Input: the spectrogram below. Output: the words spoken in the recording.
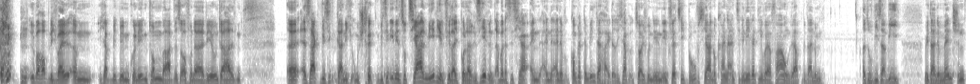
überhaupt nicht, weil ähm, ich habe mit, mit dem Kollegen Tom Bartels auch von der ARD unterhalten. Äh, er sagt, wir sind gar nicht umstritten. Wir sind in den sozialen Medien vielleicht polarisierend, aber das ist ja ein, eine, eine komplette Minderheit. Also ich habe zum Beispiel in, in 40 Berufsjahren noch keine einzige negative Erfahrung gehabt mit einem, also vis-à-vis, -vis, mit einem Menschen.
